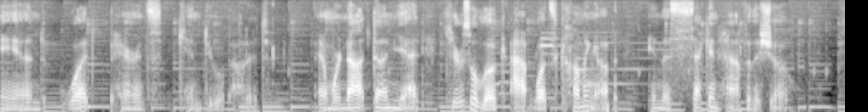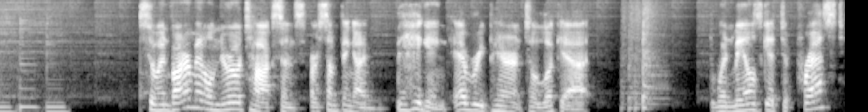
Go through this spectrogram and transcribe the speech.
and what parents can do about it. And we're not done yet. Here's a look at what's coming up in the second half of the show. So, environmental neurotoxins are something I'm begging every parent to look at. When males get depressed,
